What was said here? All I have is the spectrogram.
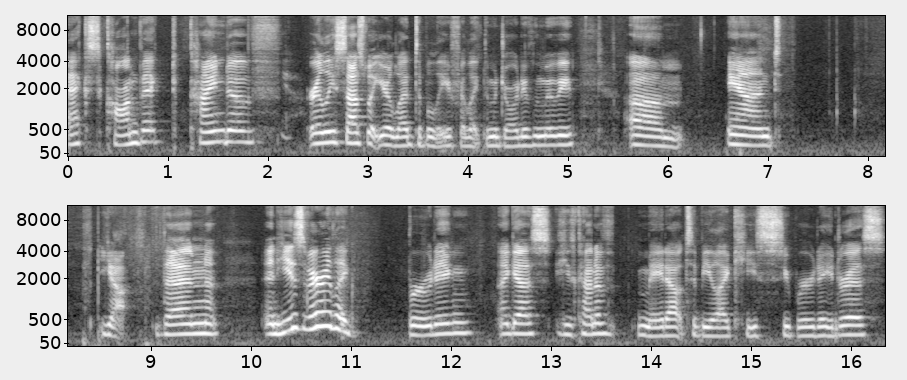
ex-convict kind of, or at least that's what you're led to believe for like the majority of the movie. Um, and yeah, then and he's very like brooding. I guess he's kind of made out to be like he's super dangerous.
